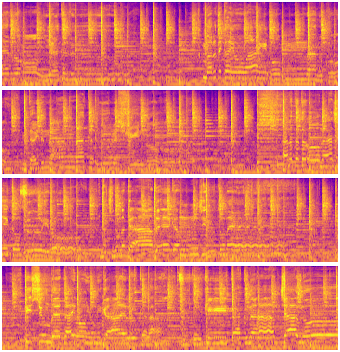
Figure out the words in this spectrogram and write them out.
せるの嫌がる。まるでか弱い女の子みたいでなんだか嬉しいの。あなたと同じ香水を街の中で感じるとね。一瞬で体温よみがえるからついていきたくなっちゃうの。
